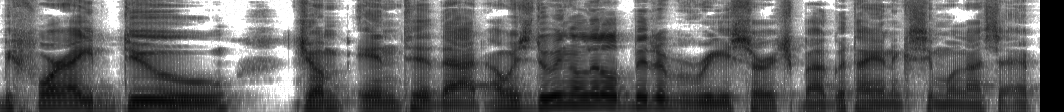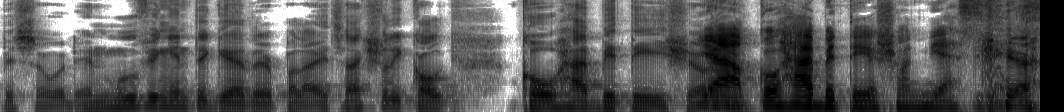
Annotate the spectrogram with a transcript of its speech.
before I do jump into that, I was doing a little bit of research bago tayo nagsimula sa episode. And moving in together pala, it's actually called cohabitation. Yeah, cohabitation. Yes. Yeah.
